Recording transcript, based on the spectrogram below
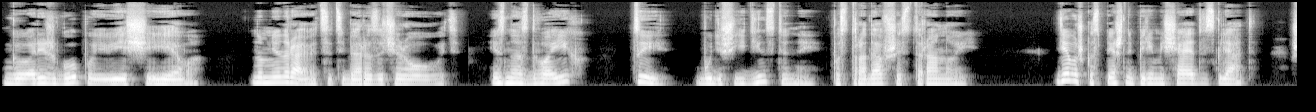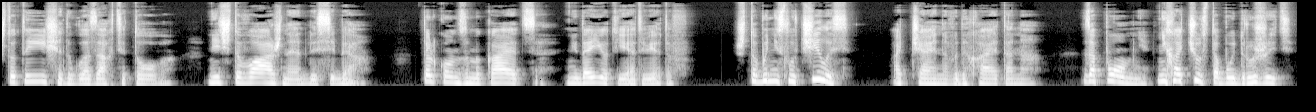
Говоришь глупые вещи, Ева, но мне нравится тебя разочаровывать. Из нас двоих ты будешь единственной пострадавшей стороной. Девушка спешно перемещает взгляд. Что-то ищет в глазах Титова. Нечто важное для себя. Только он замыкается, не дает ей ответов. «Что бы ни случилось», – отчаянно выдыхает она, – «запомни, не хочу с тобой дружить».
